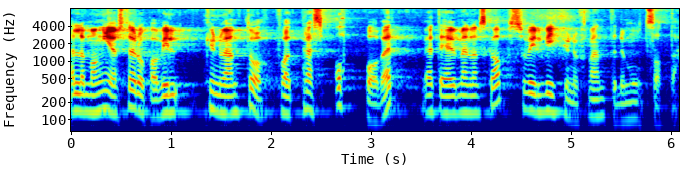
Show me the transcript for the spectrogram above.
eller mange i Øst-Europa vil kunne vente å få et press oppover ved et EU-medlemskap, så vil vi kunne forvente det motsatte.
